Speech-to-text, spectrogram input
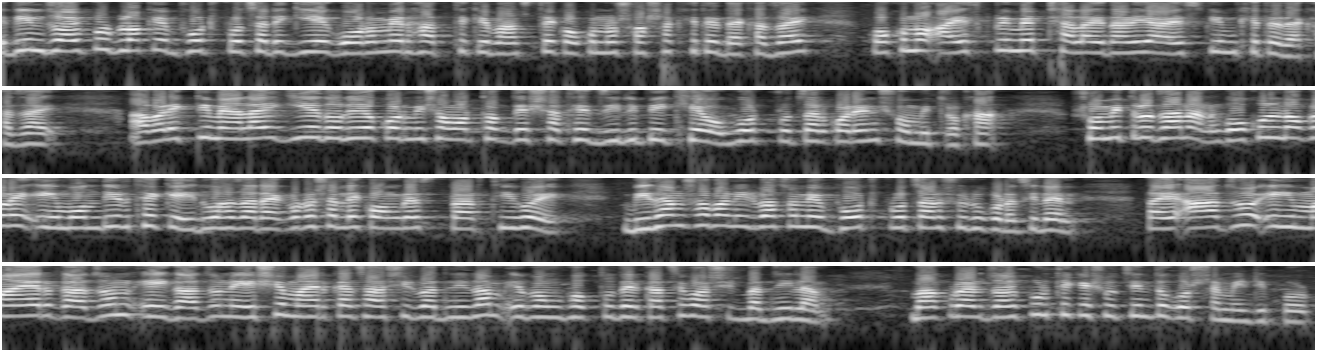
এদিন জয়পুর ব্লকে ভোট প্রচারে গিয়ে গরমের হাত থেকে বাঁচতে কখনো শশা খেতে দেখা যায়, কখনো আইসক্রিমের ঠেলায় দাঁড়িয়ে আইসক্রিম খেতে দেখা যায়। আবার একটি মেলায় গিয়ে দলীয় কর্মী সমর্থকদের সাথে জিলিপি খেয়েও ভোট প্রচার করেন সৌমিত্র খাঁ। সৌমিত্র জানান, গোকুলনগরে এই মন্দির থেকেই দু হাজার এগারো সালে কংগ্রেস প্রার্থী হয়ে বিধানসভা নির্বাচনে ভোট প্রচার শুরু করেছিলেন। তাই আজও এই মায়ের গাজন, এই গাজনে এসে মায়ের কাছে আশীর্বাদ নিলাম এবং ভক্তদের কাছেও আশীর্বাদ নিলাম। বাঁকুড়ার জয়পুর থেকে সুচিন্ত গোস্বামীর রিপোর্ট।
